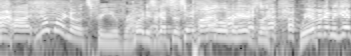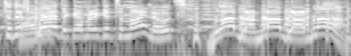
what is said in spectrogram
Uh, no more notes for you, Brian. Courtney's got this pile over here. She's like, we ever going to get to this I crap? don't think I'm going to get to my notes. Blah, blah, blah, blah, blah.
